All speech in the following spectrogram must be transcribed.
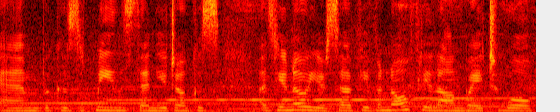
um, because it means then you don't, because as you know yourself, you have an awfully long way to walk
